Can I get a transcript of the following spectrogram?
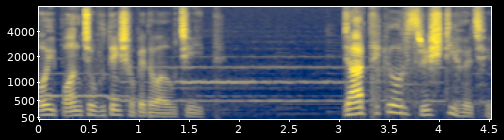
ওই পঞ্চভূতেই সঁপে দেওয়া উচিত, যার থেকে ওর সৃষ্টি হয়েছে।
